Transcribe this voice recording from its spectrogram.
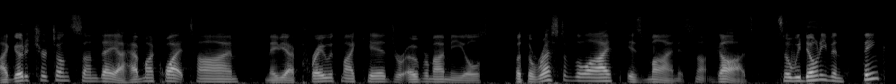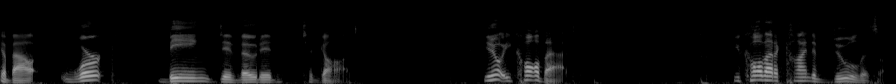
I go to church on Sunday, I have my quiet time, maybe I pray with my kids or over my meals, but the rest of the life is mine, it's not God's. So we don't even think about work being devoted to God. You know what you call that? You call that a kind of dualism,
